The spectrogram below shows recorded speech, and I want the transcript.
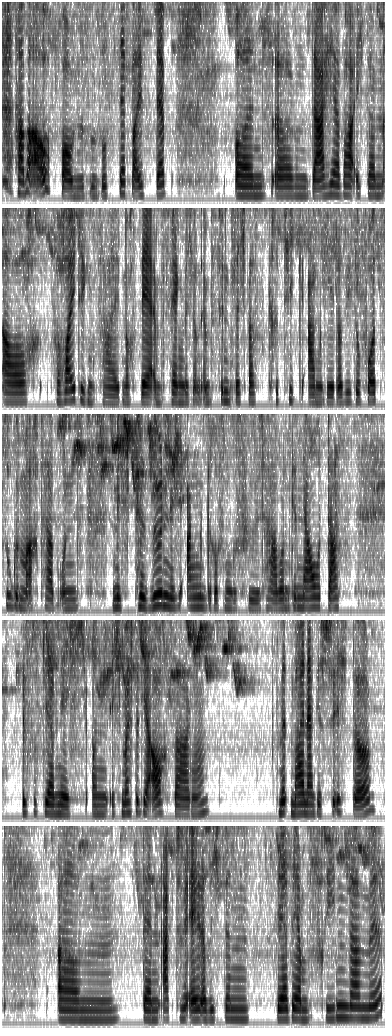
habe aufbauen müssen, so Step by Step. Und ähm, daher war ich dann auch zur heutigen Zeit noch sehr empfänglich und empfindlich, was Kritik angeht, dass ich sofort zugemacht habe und mich persönlich angegriffen gefühlt habe. Und genau das ist es ja nicht. Und ich möchte dir auch sagen, mit meiner Geschichte. Ähm, denn aktuell, also ich bin sehr, sehr im Frieden damit.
